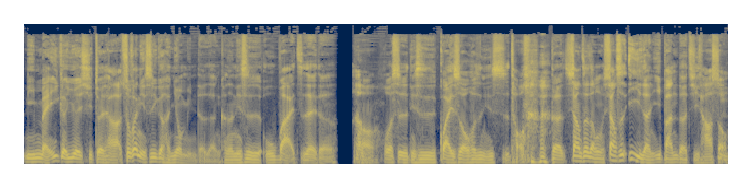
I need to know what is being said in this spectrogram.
你每一个乐器对他，除非你是一个很有名的人，可能你是伍佰之类的哦，或是你是怪兽，或是你是石头的，像这种像是艺人一般的吉他手，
